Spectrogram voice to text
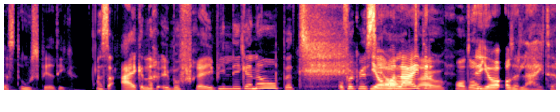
als die Ausbildung. Also eigentlich über Freiwilligenarbeit auf eine gewisse Ja, Art leider. auch, oder? Ja, oder leider.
